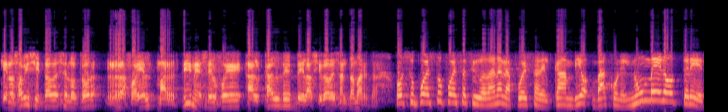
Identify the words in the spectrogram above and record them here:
que nos ha visitado es el doctor Rafael Martínez. Él fue alcalde de la ciudad de Santa Marta. Por supuesto, Fuerza Ciudadana, la Fuerza del Cambio, va con el número 3.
